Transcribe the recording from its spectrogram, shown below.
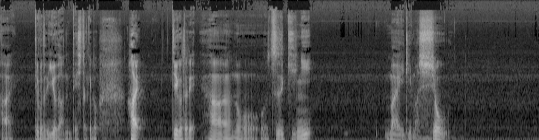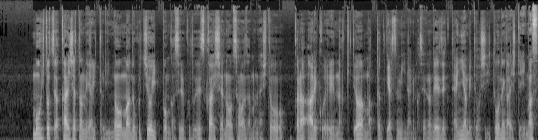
はい。ということで余談でしたけどはいということであの続きに参りましょう。もう一つは会社とのやり取りの窓口を一本化することです。会社のさまざまな人からあれこれ連絡来ては全く休みになりませんので、絶対にやめてほしいとお願いしています。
